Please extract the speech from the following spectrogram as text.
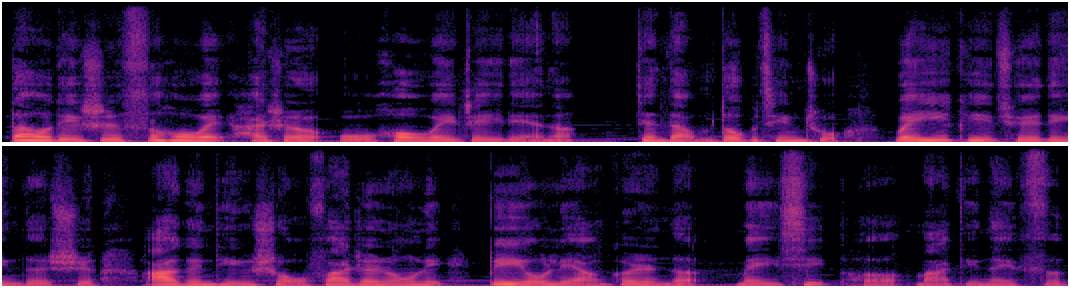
到底是四后卫还是五后卫这一点呢？现在我们都不清楚，唯一可以确定的是，阿根廷首发阵容里必有两个人的梅西和马蒂内斯。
